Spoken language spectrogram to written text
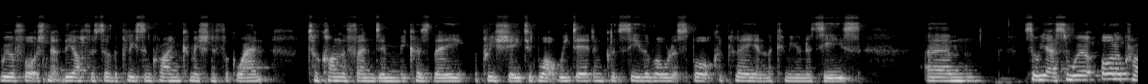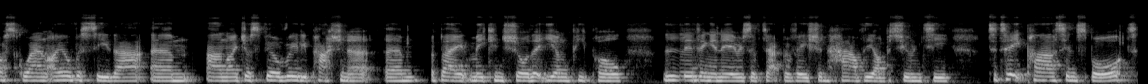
we were fortunate the Office of the Police and Crime Commissioner for Gwent took on the funding because they appreciated what we did and could see the role that sport could play in the communities. Um, so yeah, so we're all across Gwent. I oversee that, um, and I just feel really passionate um, about making sure that young people living in areas of deprivation have the opportunity to take part in sport,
